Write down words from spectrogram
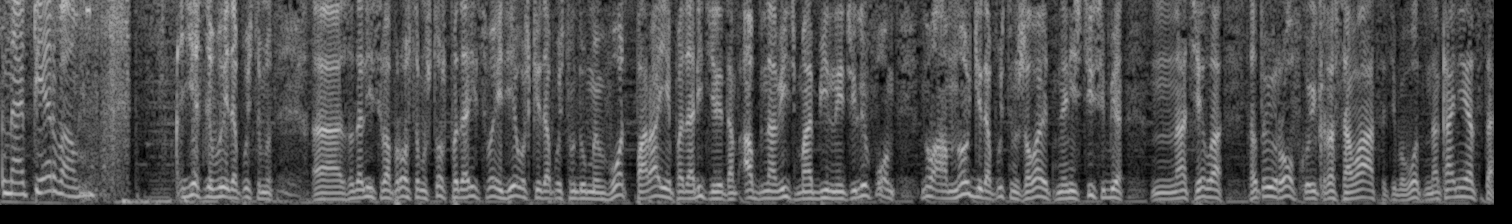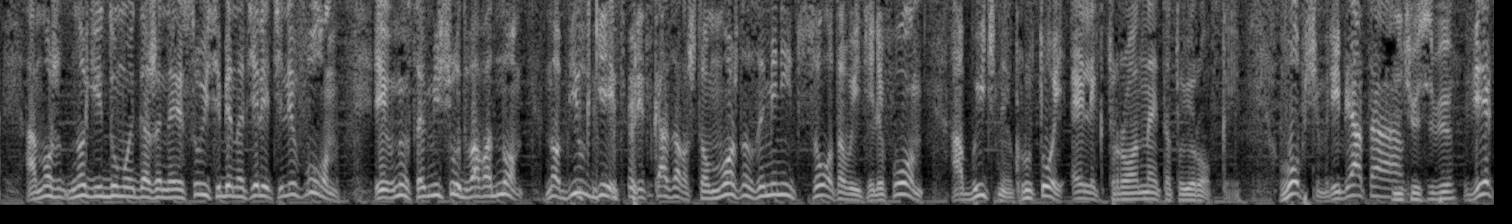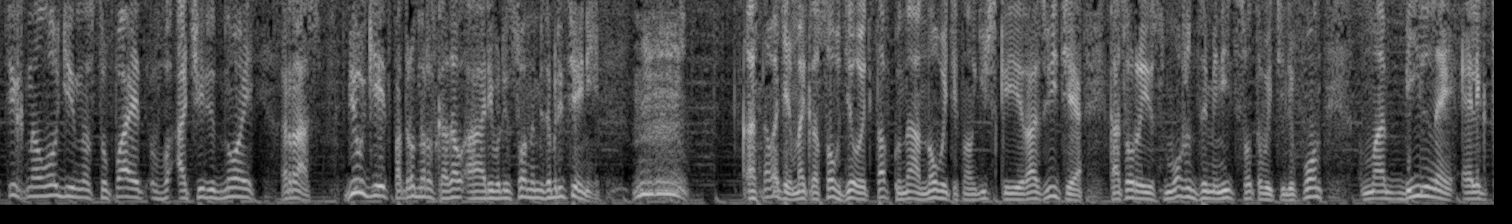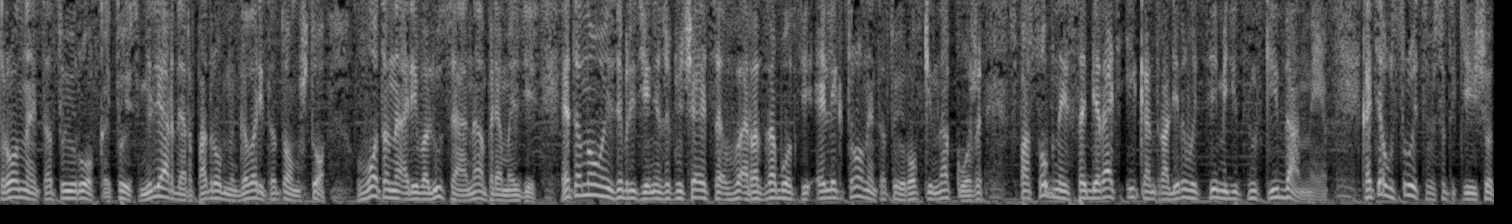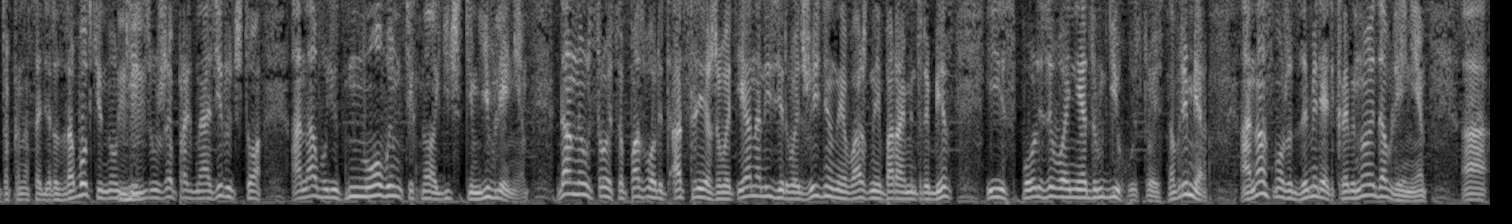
на первом. Если вы, допустим, э, задались вопросом, что же подарить своей девушке, допустим, думаем, вот, пора ей подарить или там обновить мобильный телефон. Ну, а многие, допустим, желают нанести себе на тело татуировку и красоваться, типа, вот, наконец-то. А может, многие думают, даже нарисую себе на теле телефон и, ну, совмещу два в одном. Но Билл Гейтс предсказал, что можно заменить сотовый телефон обычной, крутой электронной татуировкой. В общем, ребята... Ничего себе. Век технологий наступает в очередной раз. Билл Гейтс подробно рассказал о революционном изобретении. Основатель Microsoft делает ставку на новое технологическое развитие, которое сможет заменить сотовый телефон мобильной электронной татуировкой. То есть миллиардер подробно говорит о том, что вот она революция, она прямо здесь. Это новое изобретение заключается в разработке электронной татуировки на коже, способной собирать и контролировать все медицинские данные. Хотя устройство все-таки еще только на стадии разработки, но Гейтс уже прогнозирует, что она будет новым технологическим явлением. Данное устройство позволит отслеживать и анализировать жизненные важные параметры без использования других устройств. Например, она сможет замерять кровяное давление, а,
